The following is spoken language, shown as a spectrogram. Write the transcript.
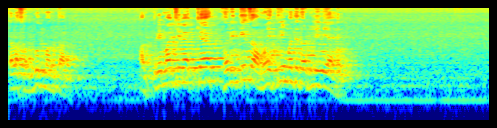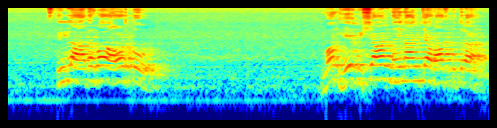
त्याला सद्गुण म्हणतात. आणि प्रेमाची व्याख्या खरी तीच मैत्रीमध्ये दडलेली आहे. स्त्रीला आदरभाव आवडतो. मग हे विशाल नयनांच्या राजपुत्रा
